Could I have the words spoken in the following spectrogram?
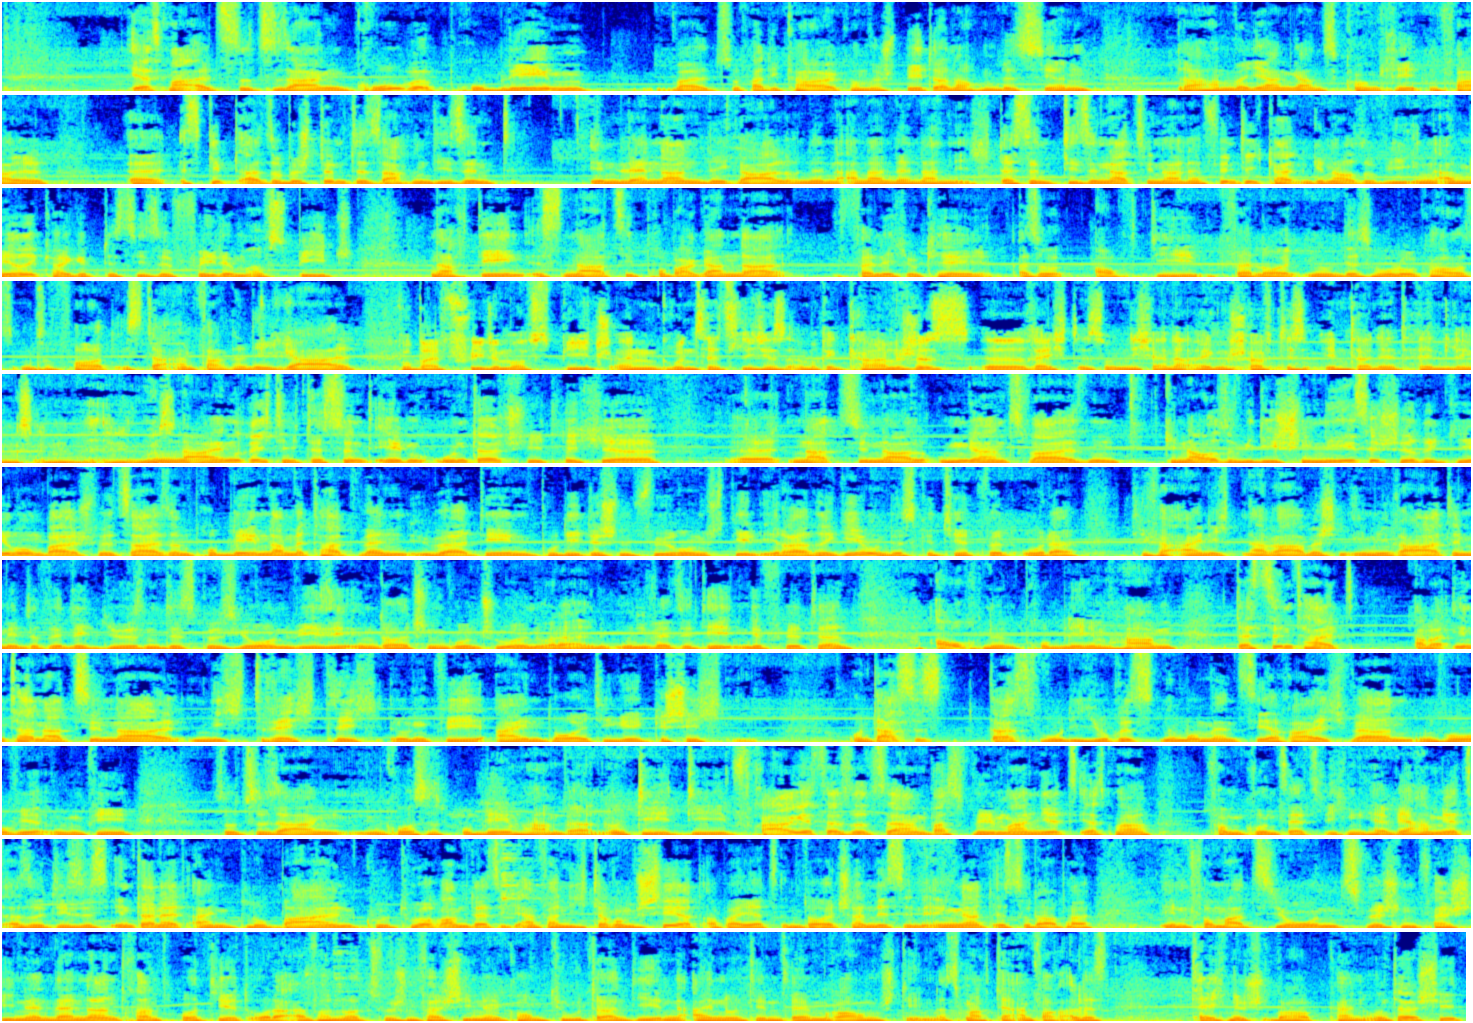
erstmal als sozusagen grobe Problem, weil zu radikal kommen wir später noch ein bisschen, da haben wir ja einen ganz konkreten Fall. Äh, es gibt also bestimmte Sachen, die sind in Ländern legal und in anderen Ländern nicht. Das sind diese nationalen Empfindlichkeiten, genauso wie in Amerika gibt es diese Freedom of Speech, nach denen ist Nazi-Propaganda völlig okay. Also auch die Verleugnung des Holocaust und so fort ist da einfach legal. Wobei Freedom of Speech ein grundsätzliches amerikanisches äh, Recht ist und nicht eine Eigenschaft des Internet-Handlings in, in den USA. Nein, richtig. Das sind eben unterschiedliche äh, nationale Umgangsweisen, genauso wie die chinesische Regierung beispielsweise ein Problem damit hat, wenn über den politischen Führungsstil ihrer Regierung diskutiert wird oder die Vereinigten Arabischen Emirate mit religiösen Diskussionen, wie sie in deutschen Grundschulen oder in Universitäten geführt werden, auch ein Problem haben. Das sind halt aber international nicht rechtlich irgendwie eindeutige Geschichten. Und das ist das, wo die Juristen im Moment sehr reich werden und wo wir irgendwie sozusagen ein großes Problem haben werden. Und die, die Frage ist da sozusagen, was will man jetzt erstmal vom Grundsätzlichen her? Wir haben jetzt also dieses Internet, einen globalen Kulturraum, der sich einfach nicht darum schert, ob er jetzt in Deutschland ist, in England ist oder ob er Informationen zwischen verschiedenen Ländern transportiert oder einfach nur zwischen verschiedenen Computern, die in einem und demselben Raum stehen. Das macht ja einfach alles technisch überhaupt keinen Unterschied.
